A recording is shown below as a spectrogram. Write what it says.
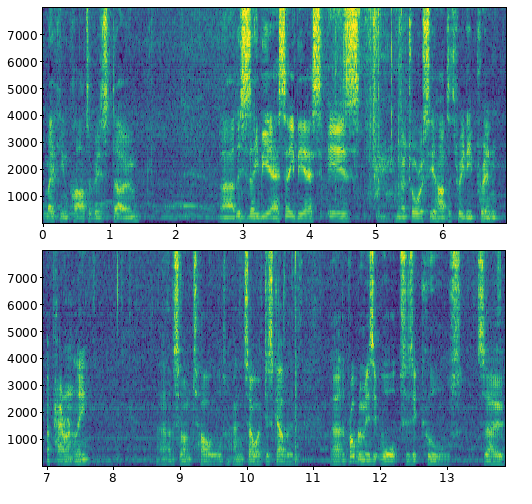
making part of his dome. Uh, this is ABS. ABS is notoriously hard to 3D print, apparently, uh, so I'm told, and so I've discovered. Uh, the problem is it warps as it cools, so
